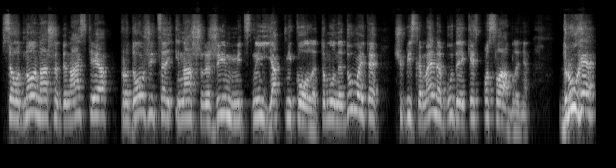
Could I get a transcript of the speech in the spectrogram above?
все одно наша династія продовжиться, і наш режим міцний як ніколи. Тому не думайте, що після мене буде якесь послаблення. Друге,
